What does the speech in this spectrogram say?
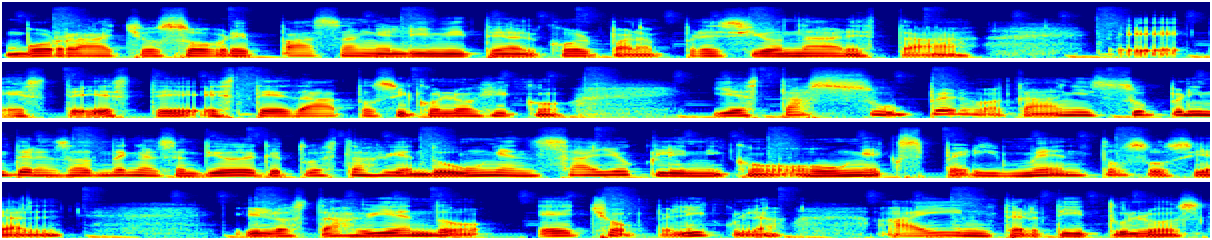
borrachos, sobrepasan el límite de alcohol para presionar esta, este, este, este dato psicológico. Y está súper bacán y súper interesante en el sentido de que tú estás viendo un ensayo clínico o un experimento social y lo estás viendo hecho película. Hay intertítulos,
